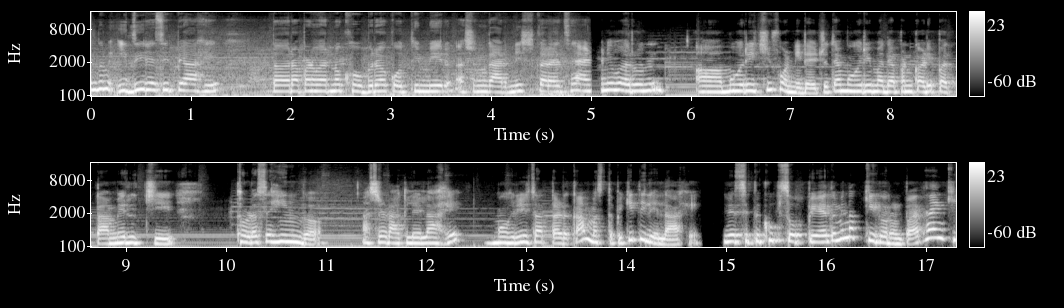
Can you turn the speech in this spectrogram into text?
एकदम इझी रेसिपी आहे. तर आपण वरनं खोबरं कोथिंबीर असं गार्निश करायचं आहे आणि वरून मोहरीची फोडणी द्यायची. त्या मोहरीमध्ये आपण कढीपत्ता मिरची थोडंसं हिंग असं टाकलेलं आहे. मोहरीचा तडका मस्तपैकी दिलेला आहे. रेसिपी खूप सोपी आहे. तुम्ही नक्की करून पहा. थँक्यू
